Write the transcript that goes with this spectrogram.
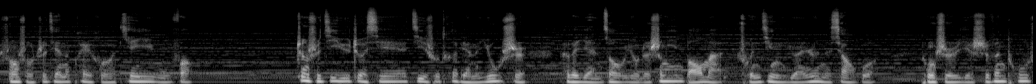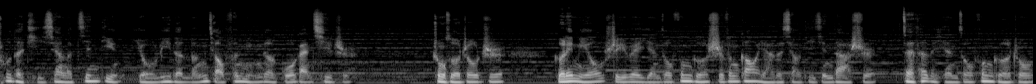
双手之间的配合天衣无缝。正是基于这些技术特点的优势，他的演奏有着声音饱满、纯净圆润的效果，同时也十分突出地体现了坚定有力的棱角分明的果敢气质。众所周知，格雷米欧是一位演奏风格十分高雅的小提琴大师。在他的演奏风格中，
